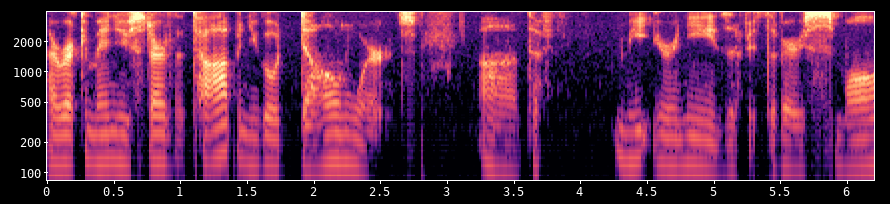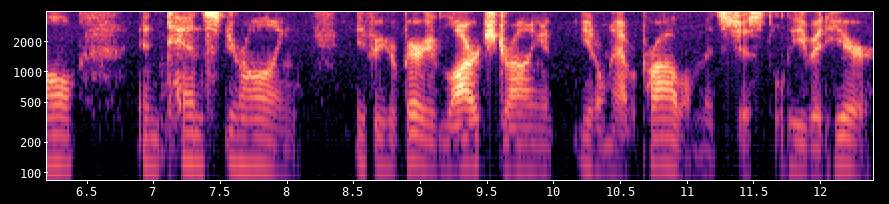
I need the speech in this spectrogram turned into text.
I recommend you start at the top and you go downwards uh, to meet your needs. If it's a very small, intense drawing, if you're a very large drawing, you don't have a problem. It's just leave it here.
